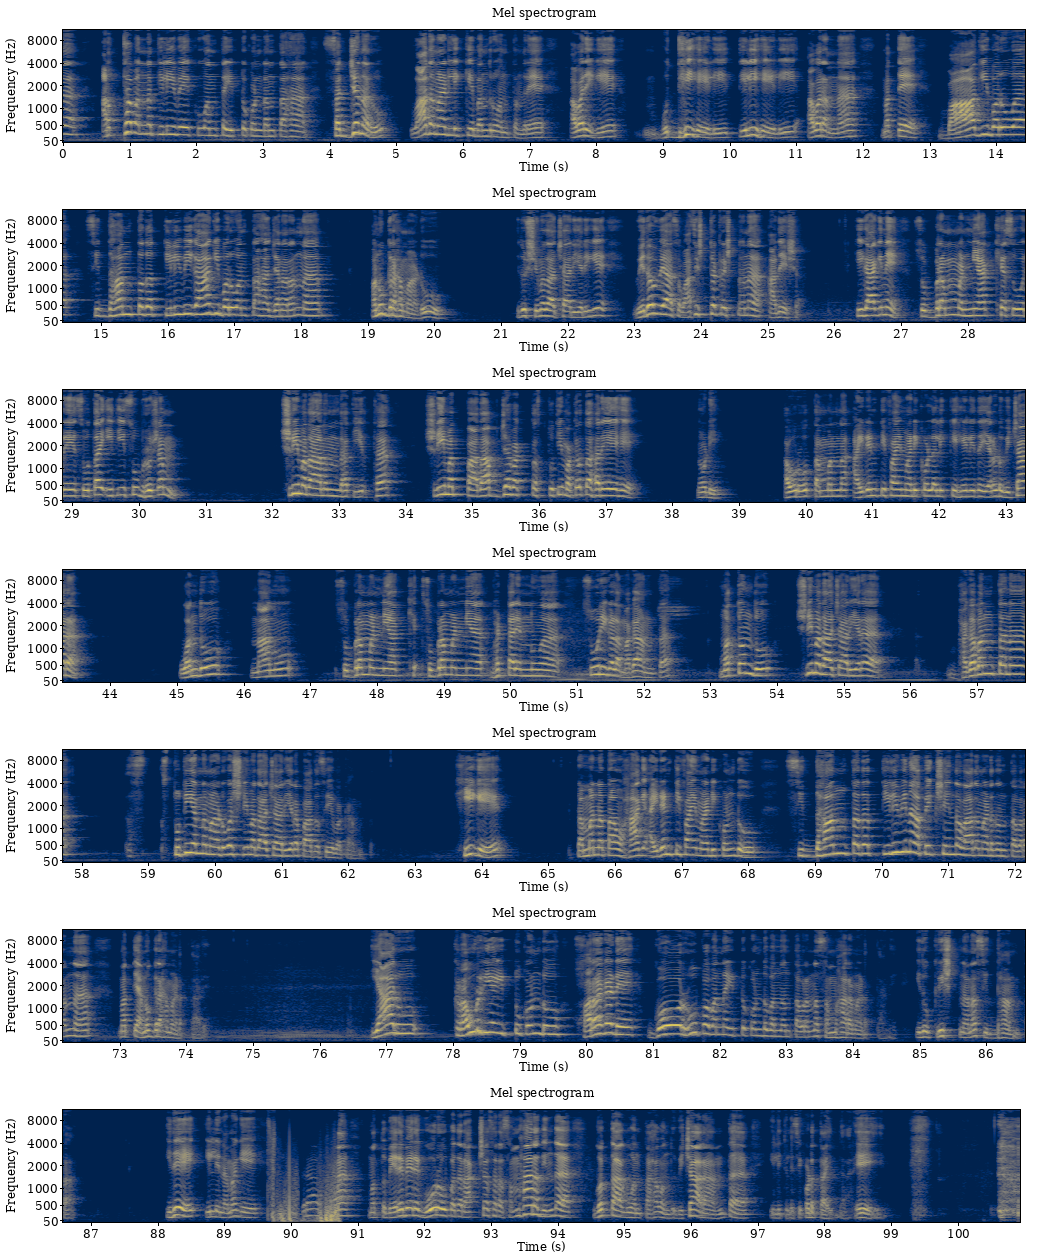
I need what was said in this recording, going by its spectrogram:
ಅರ್ಥವನ್ನು ತಿಳಿಯಬೇಕು ಅಂತ ಇಟ್ಟುಕೊಂಡಂತಹ ಸಜ್ಜನರು ವಾದ ಮಾಡಲಿಕ್ಕೆ ಬಂದರು ಅಂತಂದರೆ ಅವರಿಗೆ ಬುದ್ಧಿ ಹೇಳಿ, ತಿಳಿ ಹೇಳಿ ಅವರನ್ನು ಮತ್ತೆ ಬಾಗಿ ಬರುವ ಸಿದ್ಧಾಂತದ ತಿಳಿವಿಗಾಗಿ ಬರುವಂತಹ ಜನರನ್ನು ಅನುಗ್ರಹ ಮಾಡು. ಇದು ಶ್ರೀಮದಾಚಾರ್ಯರಿಗೆ ವೇದವ್ಯಾಸ ವಾಸಿಷ್ಠ ಕೃಷ್ಣನ ಆದೇಶ. ಹೀಗಾಗಿನೇ ಸುಬ್ರಹ್ಮಣ್ಯಾಖ್ಯ ಸೂರೆ ಸುತ ಇತಿ ಸುಭೃಶಂ. ಶ್ರೀಮದಾನಂದ ತೀರ್ಥ ಶ್ರೀಮತ್ಪಾದಾಬ್ಜ ಭಕ್ತ ಸ್ತುತಿ ಮಕೃತ ಹರೇಹೇ ನೋಡಿ, ಅವರು ತಮ್ಮನ್ನು ಐಡೆಂಟಿಫೈ ಮಾಡಿಕೊಳ್ಳಲಿಕ್ಕೆ ಹೇಳಿದ ಎರಡು ವಿಚಾರ. ಒಂದು, ನಾನು ಸುಬ್ರಹ್ಮಣ್ಯಾಖ್ಯ ಸುಬ್ರಹ್ಮಣ್ಯ ಭಟ್ಟರೆನ್ನುವ ಸೂರಿಗಳ ಮಗ ಅಂತ. ಮತ್ತೊಂದು, ಶ್ರೀಮದಾಚಾರ್ಯರ ಭಗವಂತನ ಸ್ತುತಿಯನ್ನು ಮಾಡುವ ಶ್ರೀಮದಾಚಾರ್ಯರ ಪಾದಸೇವಕ ಅಂತ. ಹೀಗೆ ತಮ್ಮನ್ನು ತಾವು ಹಾಗೆ ಐಡೆಂಟಿಫೈ ಮಾಡಿಕೊಂಡು ಸಿದ್ಧಾಂತದ ತಿಳಿವಿನ ಅಪೇಕ್ಷೆಯಿಂದ ವಾದ ಮಾಡಿದಂಥವರನ್ನು ಮತ್ತೆ ಅನುಗ್ರಹ ಮಾಡುತ್ತಾರೆ. ಯಾರು ಕ್ರೌರ್ಯ ಇಟ್ಟುಕೊಂಡು ಹೊರಗಡೆ ಗೋ ರೂಪವನ್ನು ಇಟ್ಟುಕೊಂಡು ಬಂದಂಥವರನ್ನು ಸಂಹಾರ ಮಾಡುತ್ತಾನೆ. ಇದು ಕೃಷ್ಣನ ಸಿದ್ಧಾಂತ. ಇದೇ ಇಲ್ಲಿ ನಮಗೆ ಮತ್ತು ಬೇರೆ ಬೇರೆ ಗೋರೂಪದ ರಾಕ್ಷಸರ ಸಂಹಾರದಿಂದ ಗೊತ್ತಾಗುವಂತಹ ಒಂದು ವಿಚಾರ ಅಂತ ಇಲ್ಲಿ ತಿಳಿಸಿಕೊಡ್ತಾ ಇದ್ದಾರೆ.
